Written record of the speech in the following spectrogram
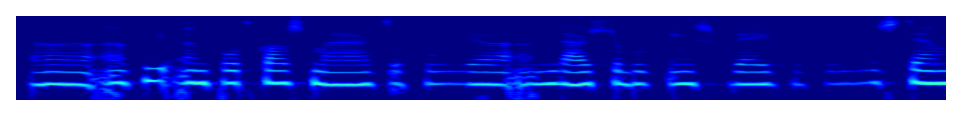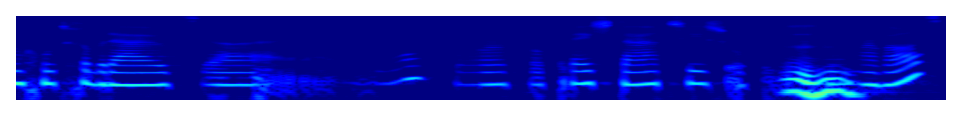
eh, een, een podcast maakt, of hoe je een luisterboek inspreekt, of hoe je je stem goed gebruikt hè, voor, voor presentaties of ik Mhm. noem maar wat.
